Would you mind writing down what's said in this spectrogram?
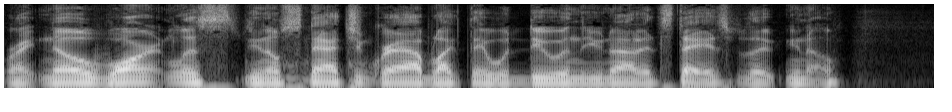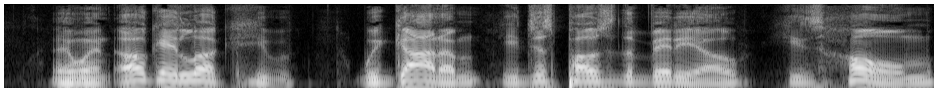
Right, no warrantless, you know, snatch and grab like they would do in the United States. But they, you know, they went, okay, look, he, we got him. He just posted the video. He's home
